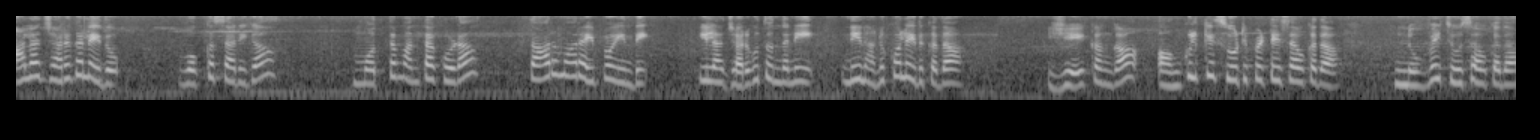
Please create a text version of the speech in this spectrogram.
అలా జరగలేదు. ఒక్కసారిగా మొత్తం అంతా కూడా తారుమారైపోయింది. ఇలా జరుగుతుందని నేను అనుకోలేదు కదా? ఏకంగా అంకుల్కి సూటి పెట్టేశావు కదా. నువ్వే చూసావు కదా.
